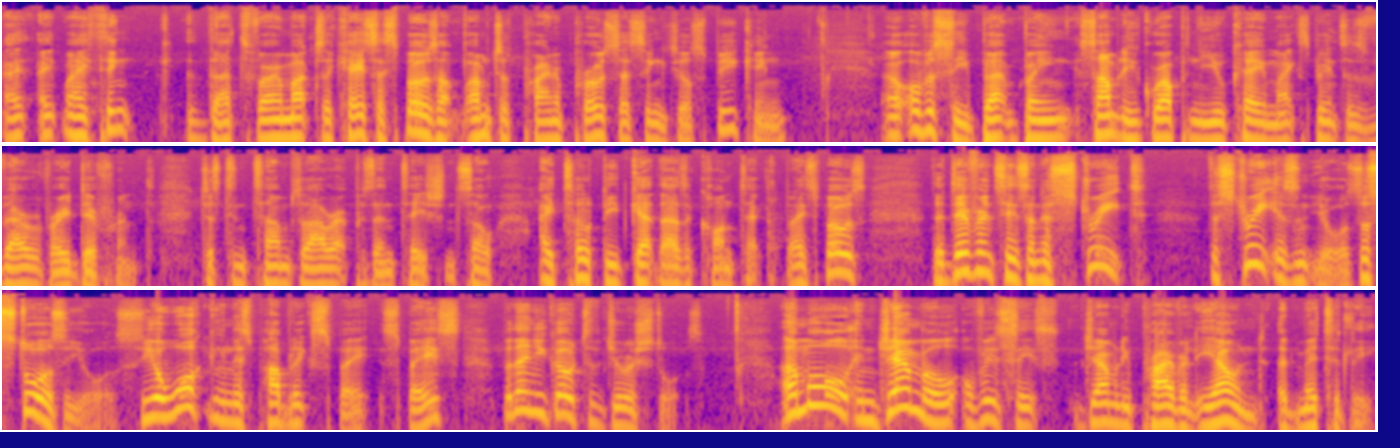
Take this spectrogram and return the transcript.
I, I, I think that's very much the case. I suppose I'm, I'm just trying to processing as you're speaking. Uh, obviously, being somebody who grew up in the UK, my experience is very, very different, just in terms of our representation. So I totally get that as a context. But I suppose the difference is on a street, the street isn't yours, the stores are yours. So you're walking in this public spa- space, but then you go to the Jewish stores. A mall, in general, obviously, it's generally privately owned, admittedly,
